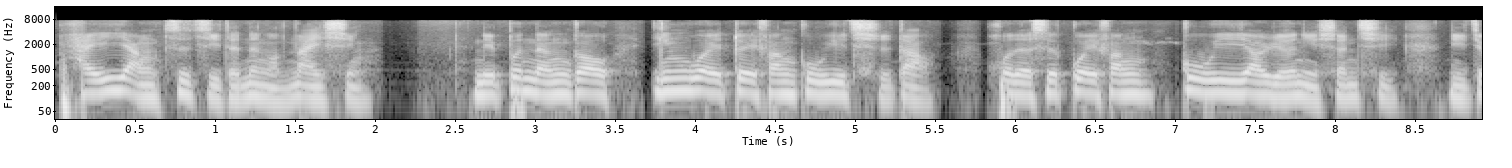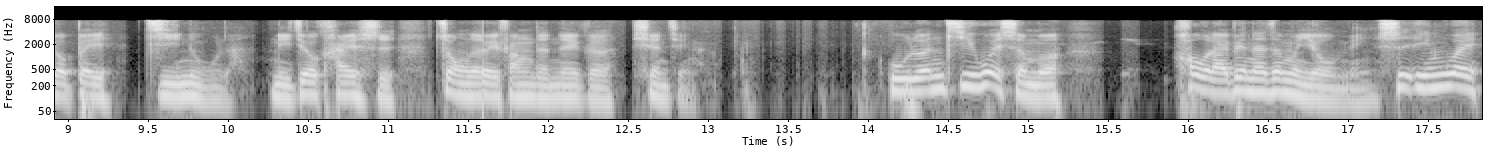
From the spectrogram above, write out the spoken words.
培养自己的那种耐心。你不能够因为对方故意迟到，或者是对方故意要惹你生气，你就被激怒了，你就开始中了对方的那个陷阱。五轮记为什么后来变得这么有名？是因为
